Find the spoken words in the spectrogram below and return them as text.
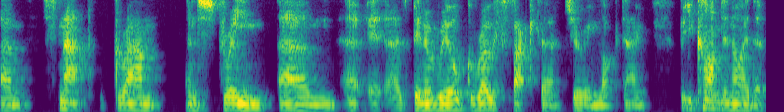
um, Snap, Gram, and Stream um, uh, has been a real growth factor during lockdown. But you can't deny that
